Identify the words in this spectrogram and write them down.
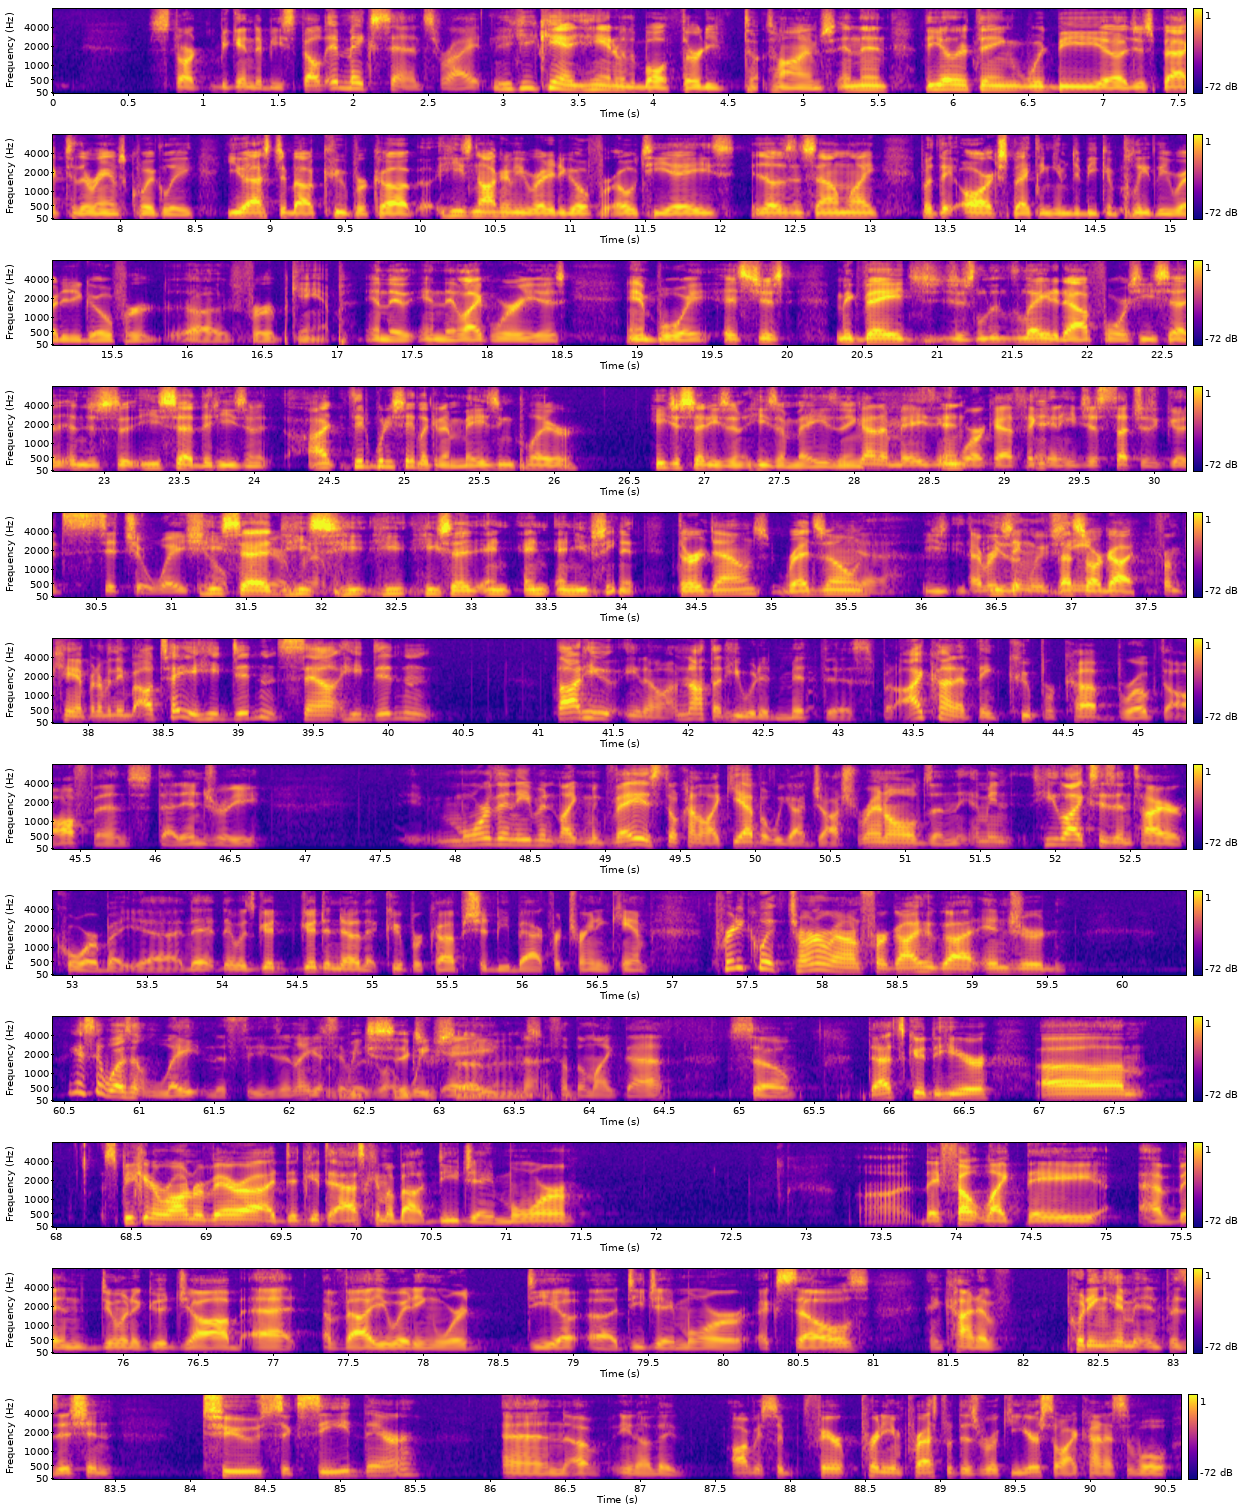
start begin to be spelled. It makes sense, right? You can't hand him the ball thirty t- times. And then the other thing would be uh, just back to the Rams quickly. You asked about Cooper Kupp. He's not going to be ready to go for OTAs. It doesn't sound like, but they are expecting him to be completely ready to go for uh, for camp, and they and they like where he is. And boy, it's just McVay just laid it out for us. He said, and just he said that he's an. I did what he say, like an amazing player. He just said he's he's amazing. He's got an amazing and, work ethic, and, and he's just such a good situation. He said he's he, he he said, and, and and you've seen it. Third downs, red zone. Yeah, he, everything a, we've that's our guy from camp and everything. But I'll tell you, he didn't sound. He didn't thought he. You know, I'm not that he would admit this, but I kind of think Cooper Kupp broke the offense. That injury more than even like McVay is still kind of like, yeah, but we got Josh Reynolds, and I mean he likes his entire core. But yeah, it was good good to know that Cooper Kupp should be back for training camp. Pretty quick turnaround for a guy who got injured. I guess it wasn't late in the season. I guess it was, week was what, week eight, seven, something like that. So that's good to hear. Um, speaking of Ron Rivera, I did get to ask him about DJ Moore. Uh, they felt like they have been doing a good job at evaluating where D, uh, DJ Moore excels and kind of putting him in position to succeed there. And uh, you know they obviously fair, pretty impressed with his rookie year. So I kind of said, well,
